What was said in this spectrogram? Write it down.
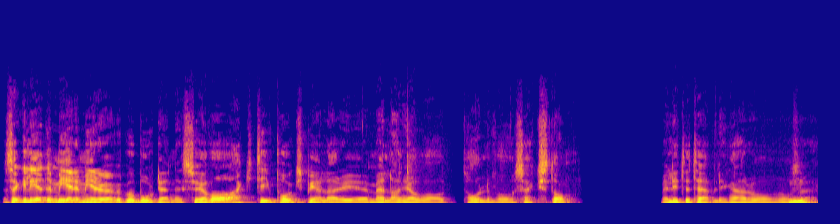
Men sen gled det mer och mer över på bordtennis. Så jag var aktiv pojkspelare mellan jag var 12 och 16. Med lite tävlingar och, och Mm. sådär.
